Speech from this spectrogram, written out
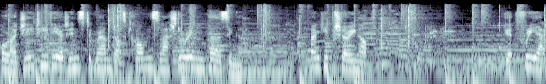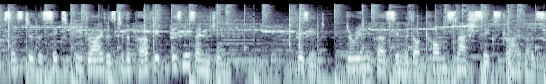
Or IGTV at instagram.com slash dorinpersinger. And keep showing up. Get free access to the 6 key drivers to the perfect business engine. Visit dorinpersinger.com slash 6 drivers.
